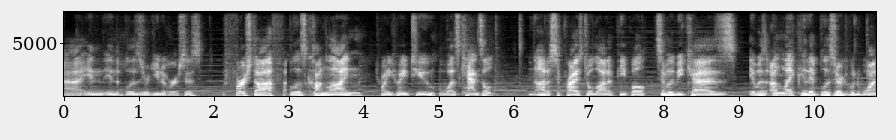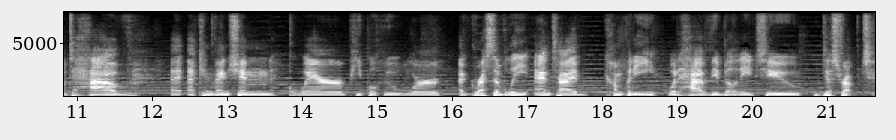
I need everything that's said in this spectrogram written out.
uh, in in the Blizzard universes. First off, BlizzConline 2022 was canceled. Not a surprise to a lot of people, simply because it was unlikely that Blizzard would want to have a, a convention where people who were aggressively anti company would have the ability to disrupt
